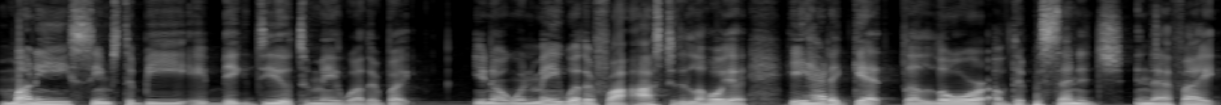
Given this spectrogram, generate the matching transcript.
Money seems to be a big deal to Mayweather, but you know, when Mayweather fought Oscar De La Hoya, he had to get the lower of the percentage in that fight.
